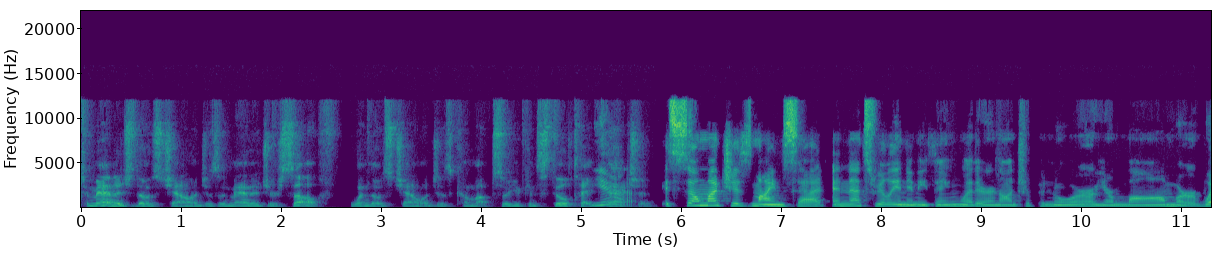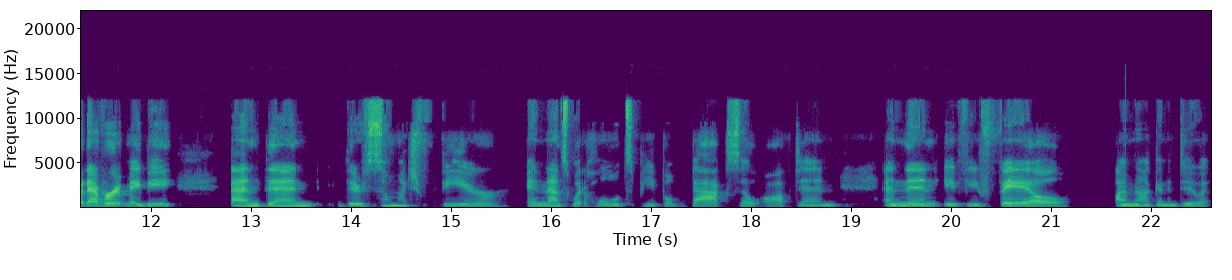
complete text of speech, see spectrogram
to manage those challenges and manage yourself when those challenges come up so you can still take yeah. action. It's so much is mindset and that's really in anything whether an entrepreneur or your mom or whatever it may be. And then there's so much fear and that's what holds people back so often. And then if you fail, I'm not going to do it.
